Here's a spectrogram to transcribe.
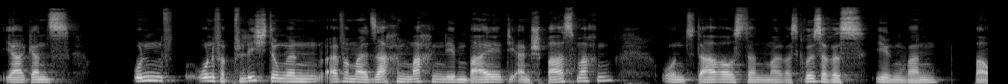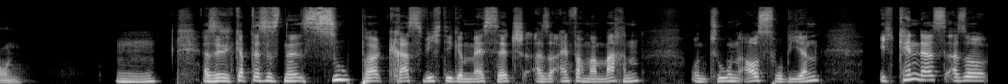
ja ganz un ohne Verpflichtungen einfach mal Sachen machen nebenbei, die einem Spaß machen und daraus dann mal was Größeres irgendwann bauen. Mhm. Also ich glaube, das ist eine super krass wichtige Message. Also einfach mal machen und tun, ausprobieren. Ich kenne das, also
